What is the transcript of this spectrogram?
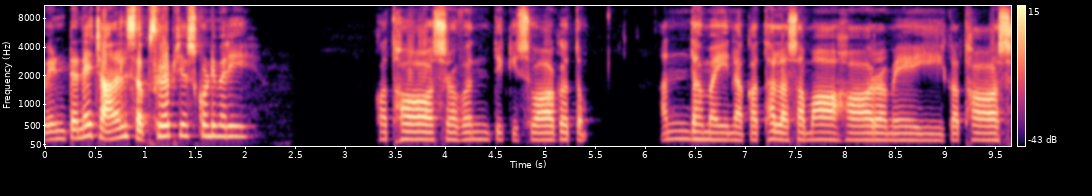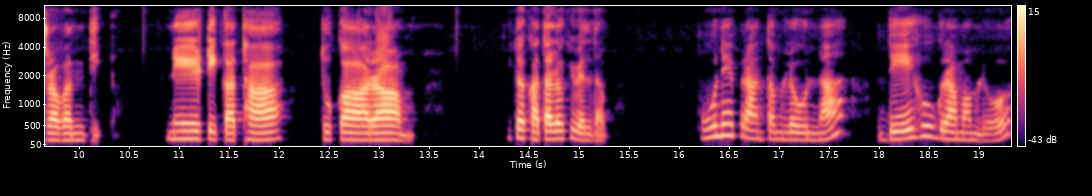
వెంటనే ఛానల్ సబ్స్క్రైబ్ చేసుకోండి మరి. కథాశ్రవంతికి స్వాగతం. అందమైన కథల సమాహారమే ఈ కథాశ్రవంతి నేటి కథ తుకారాం. ఇక కథలోకి వెళ్దాం. పూణే ప్రాంతంలో ఉన్న దేహు గ్రామంలో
